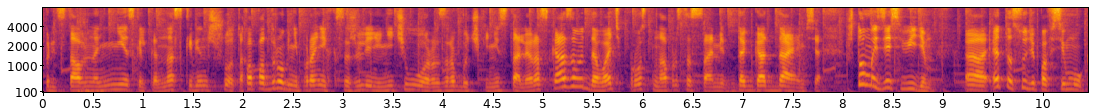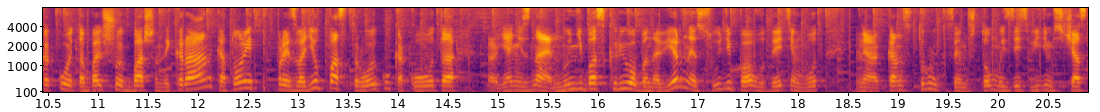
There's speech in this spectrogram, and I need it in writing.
представлено несколько на скриншотах. Поподробнее про них, к сожалению, ничего разработчики не стали рассказывать. Давайте просто-напросто сами догадаемся. Что мы здесь видим? Э, это, судя по всему, какой-то большой башенный кран, который производил постройку какого-то, э, я не знаю, ну небоскреба, наверное, судя по вот этим вот э, конструкциям, что мы здесь видим сейчас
